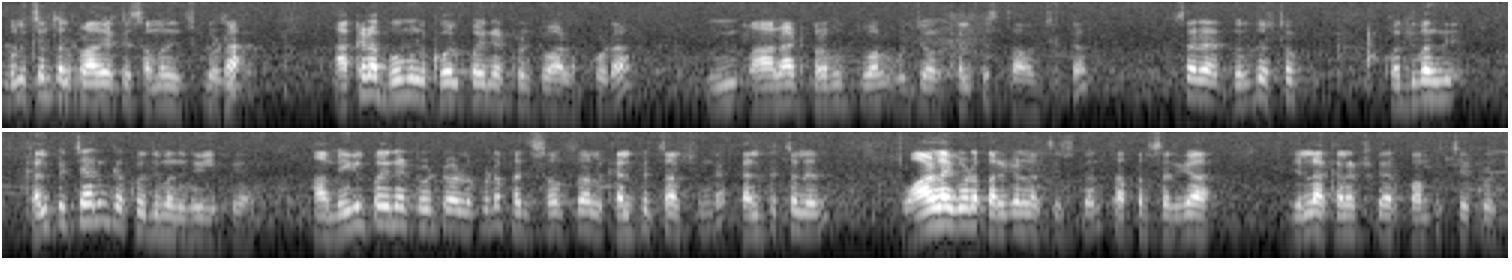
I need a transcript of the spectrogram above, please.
పులిచింతల ప్రాజెక్టు సంబంధించి కూడా అక్కడ భూములు కోల్పోయినటువంటి వాళ్ళకు కూడా ఆనాటి ప్రభుత్వాలు ఉద్యోగం కల్పిస్తామని చెప్పారు సరే దురదృష్టం కొద్దిమంది కల్పించారు ఇంకా కొద్దిమంది మిగిలిపోయారు. ఆ మిగిలిపోయినటువంటి వాళ్ళు కూడా పది సంవత్సరాలు కల్పించాల్సి ఉండే కల్పించలేదు. వాళ్ళే కూడా పరిగణలోకి తీసుకొని తప్పనిసరిగా జిల్లా కలెక్టర్ గారు పంపించేటువంటి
